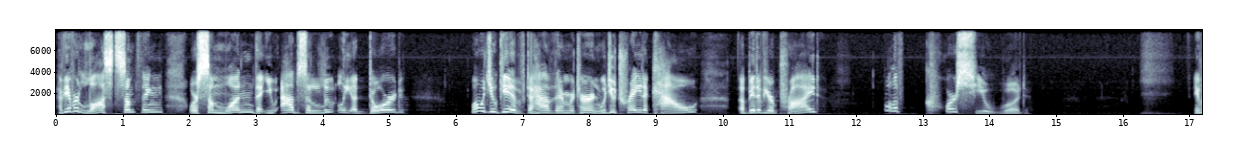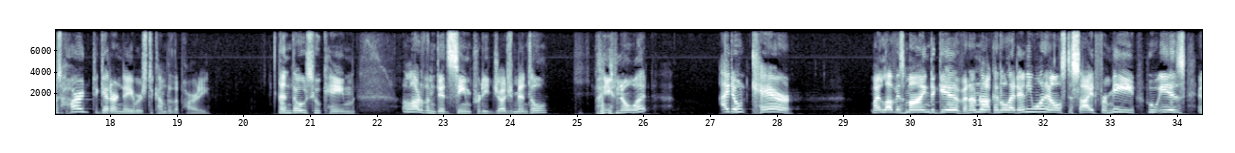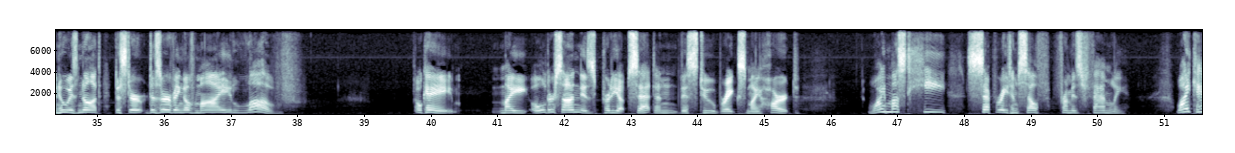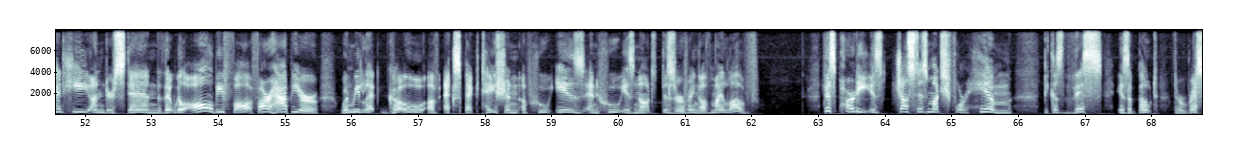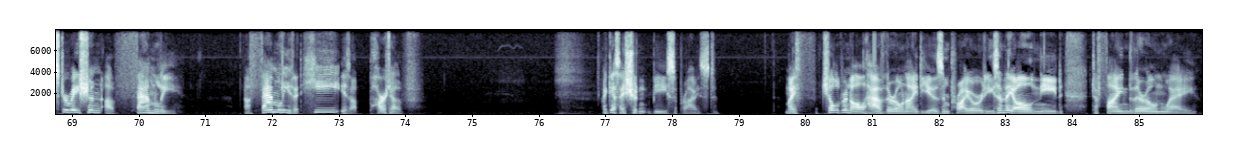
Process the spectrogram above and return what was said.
Have you ever lost something or someone that you absolutely adored? What would you give to have them return? Would you trade a cow, a bit of your pride? Well, of course you would. It was hard to get our neighbors to come to the party. And those who came, a lot of them did seem pretty judgmental. But you know what? I don't care. My love is mine to give, and I'm not going to let anyone else decide for me who is and who is not deserving of my love. Okay, my older son is pretty upset, and this too breaks my heart. Why must he separate himself from his family? Why can't he understand that we'll all be far, far happier when we let go of expectation of who is and who is not deserving of my love? This party is just as much for him because this is about the restoration of family, a family that he is a part of. I guess I shouldn't be surprised. My children all have their own ideas and priorities, and they all need to find their own way.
